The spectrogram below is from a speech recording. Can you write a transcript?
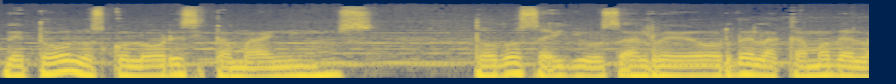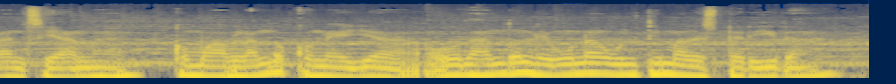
de todos los colores y tamaños, todos ellos alrededor de la cama de la anciana, como hablando con ella o dándole una última despedida.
